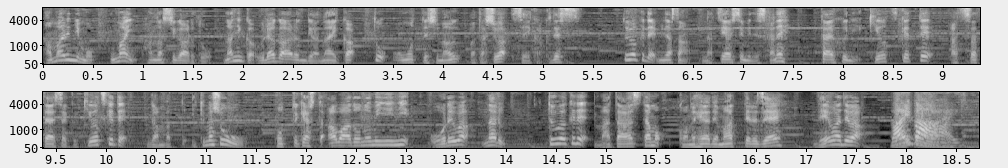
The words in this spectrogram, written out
あまりにもうまい話があると何か裏があるんではないかと思ってしまう私は性格です。というわけで皆さん夏休みですかね。台風に気をつけて、暑さ対策気をつけて頑張っていきましょう。ポッドキャストアワードノミニに俺はなる。というわけでまた明日もこの部屋で待ってるぜ。ではでは。バイバイ。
